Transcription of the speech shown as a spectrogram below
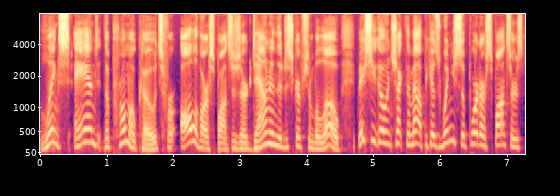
links and the promo codes for all of our sponsors are down in the description below. Make sure you go and check them out because when you support our sponsors,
